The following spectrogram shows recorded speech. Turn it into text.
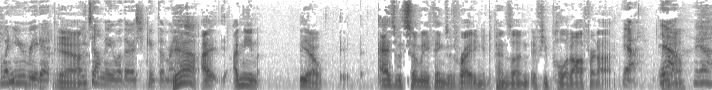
when you read it. Yeah. you tell me whether I should keep them or not. yeah, I I mean, you know, as with so many things with writing, it depends on if you pull it off or not. Yeah, you yeah, know? yeah.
